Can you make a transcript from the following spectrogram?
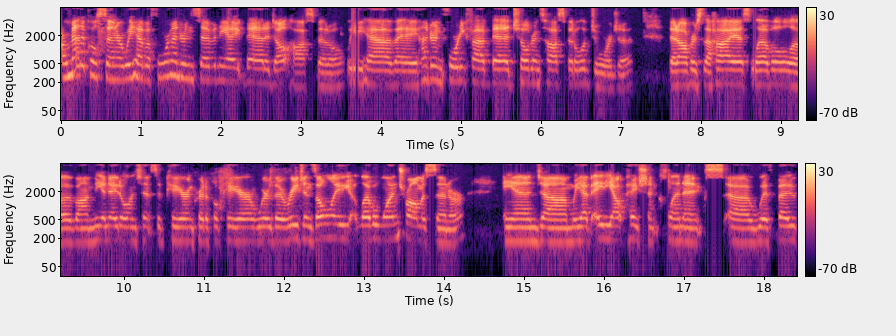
our medical center, we have a 478 bed adult hospital. We have a 145 bed children's hospital of Georgia that offers the highest level of um, neonatal intensive care and critical care. We're the region's only level one trauma center. And um, we have 80 outpatient clinics uh, with both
